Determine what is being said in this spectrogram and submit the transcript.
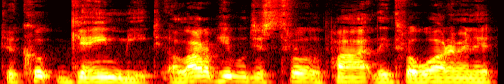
to cook game meat. A lot of people just throw the pot, they throw water in it.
